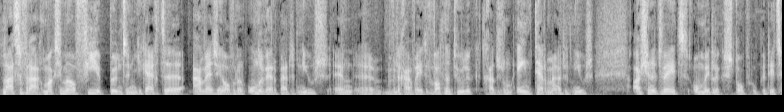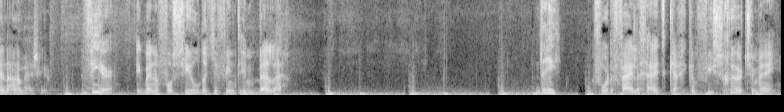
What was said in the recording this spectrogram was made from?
Laatste vraag, maximaal vier punten. Je krijgt uh, aanwijzingen over een onderwerp uit het nieuws. En uh, we willen graag weten wat natuurlijk. Het gaat dus om één term uit het nieuws. Als je het weet, onmiddellijk stoproepen. Dit zijn de aanwijzingen. 4. Ik ben een fossiel dat je vindt in bellen. 3. Voor de veiligheid krijg ik een vies scheurtje mee.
